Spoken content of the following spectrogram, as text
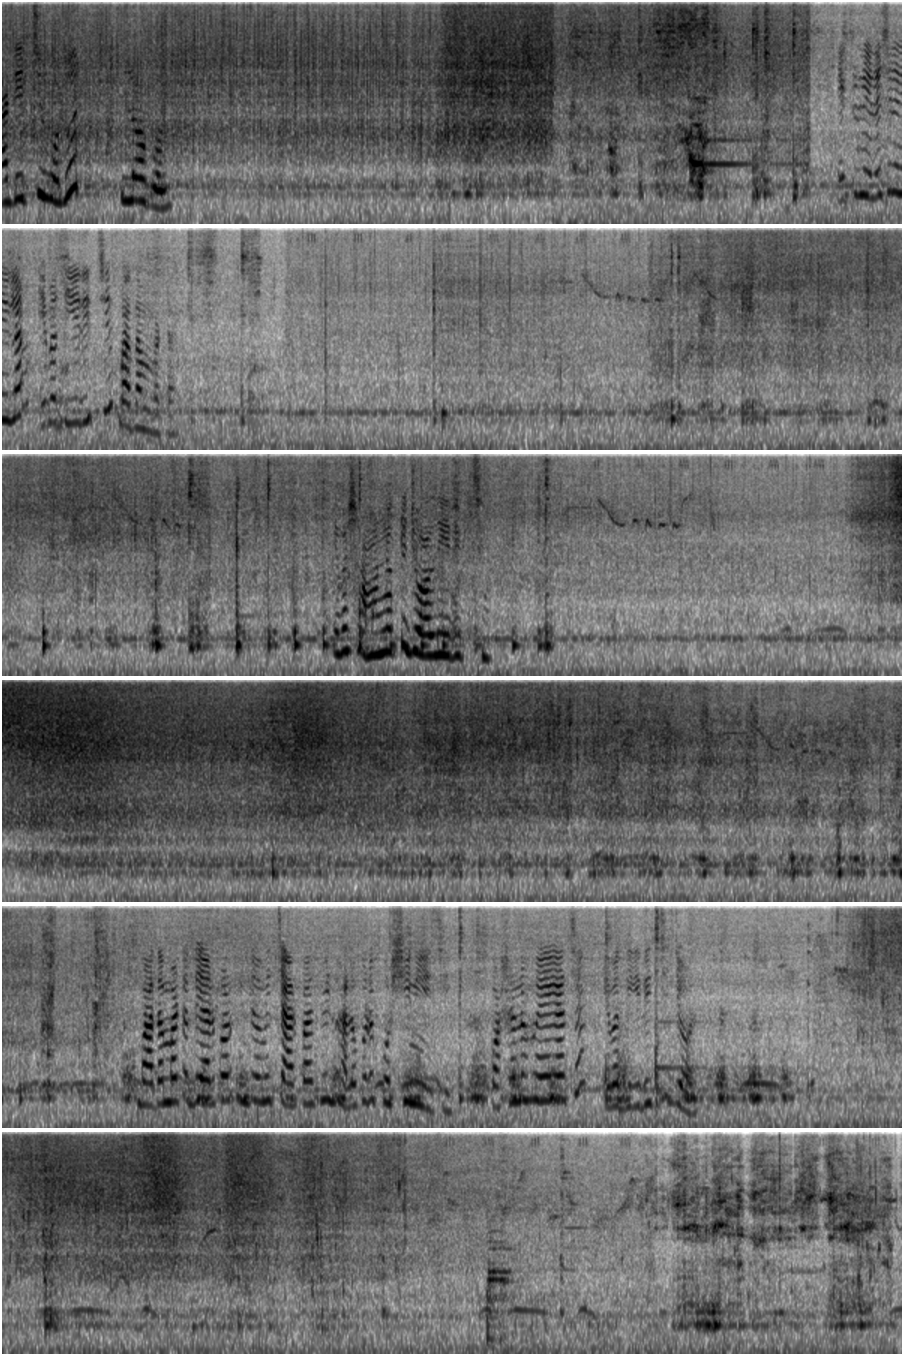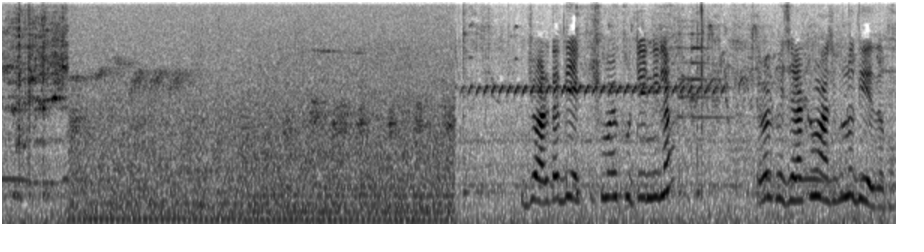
আর দিচ্ছি হলুদ, লবণ। একটু নেড়ে ছেড়ে নিলাম। এবার দিয়ে দিচ্ছি বাদাম বাটা। এবার সামান্য একটু জল দিয়ে দিচ্ছি। বাদাম বাটা দেওয়ার পর কিন্তু আমি চার পাঁচ মিনিট ভালো করে কষিয়ে নিয়েছি। কষানো হয়ে গেছে, এবার দিয়ে দিচ্ছি জল। জলটা দিয়ে একটু সময় ফুটিয়ে নিলাম। এবার ভেজে রাখা মাছগুলো দিয়ে দেবো।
